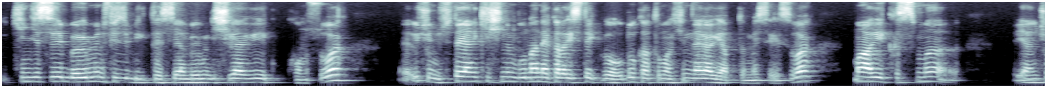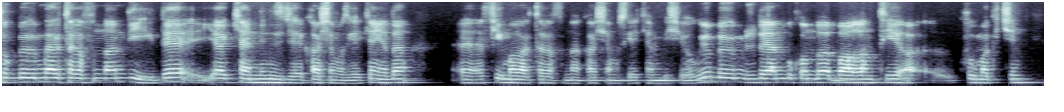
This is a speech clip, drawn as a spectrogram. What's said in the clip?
ikincisi bölümün fizibilitesi yani bölümün işlerliği konusu var. Ee, üçüncüsü de yani kişinin buna ne kadar istekli olduğu, katılmak için neler yaptığı meselesi var. Mali kısmı yani çok bölümler tarafından değil de ya kendinizce karşılamanız gereken ya da e, firmalar tarafından karşılamanız gereken bir şey oluyor. Bölümümüzde yani bu konuda bağlantıyı kurmak için e,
